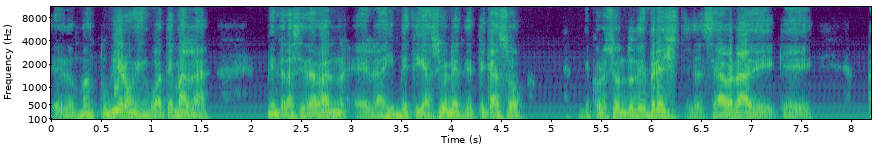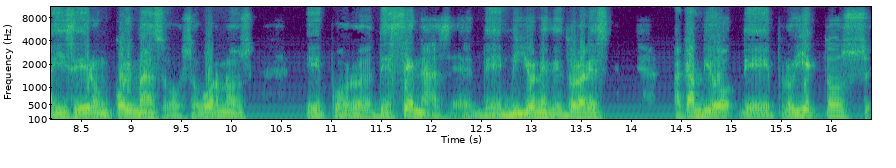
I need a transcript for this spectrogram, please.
eh, los mantuvieron en Guatemala mientras se daban eh, las investigaciones de este caso de corrupción de Brecht. Se habla de que ahí se dieron coimas o sobornos eh, por decenas de millones de dólares a cambio de proyectos,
